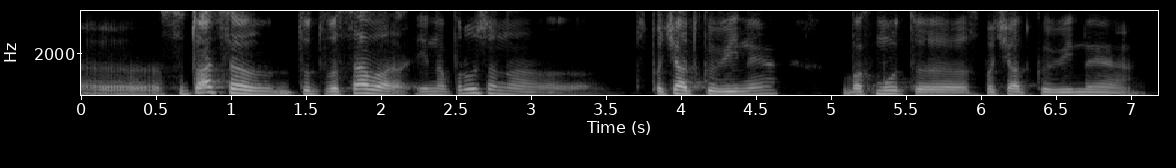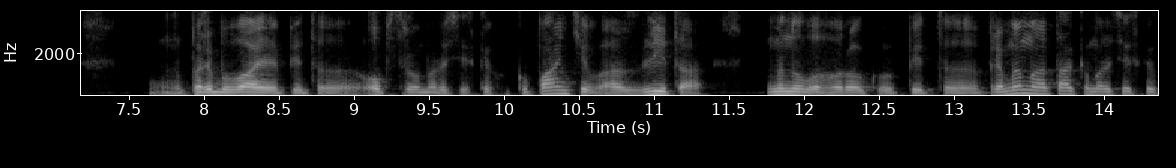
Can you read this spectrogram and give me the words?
Е, Ситуація тут весела і напружена. З початку війни Бахмут е, з початку війни перебуває під е, обстрілами російських окупантів, а з літа минулого року під прямими атаками російських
